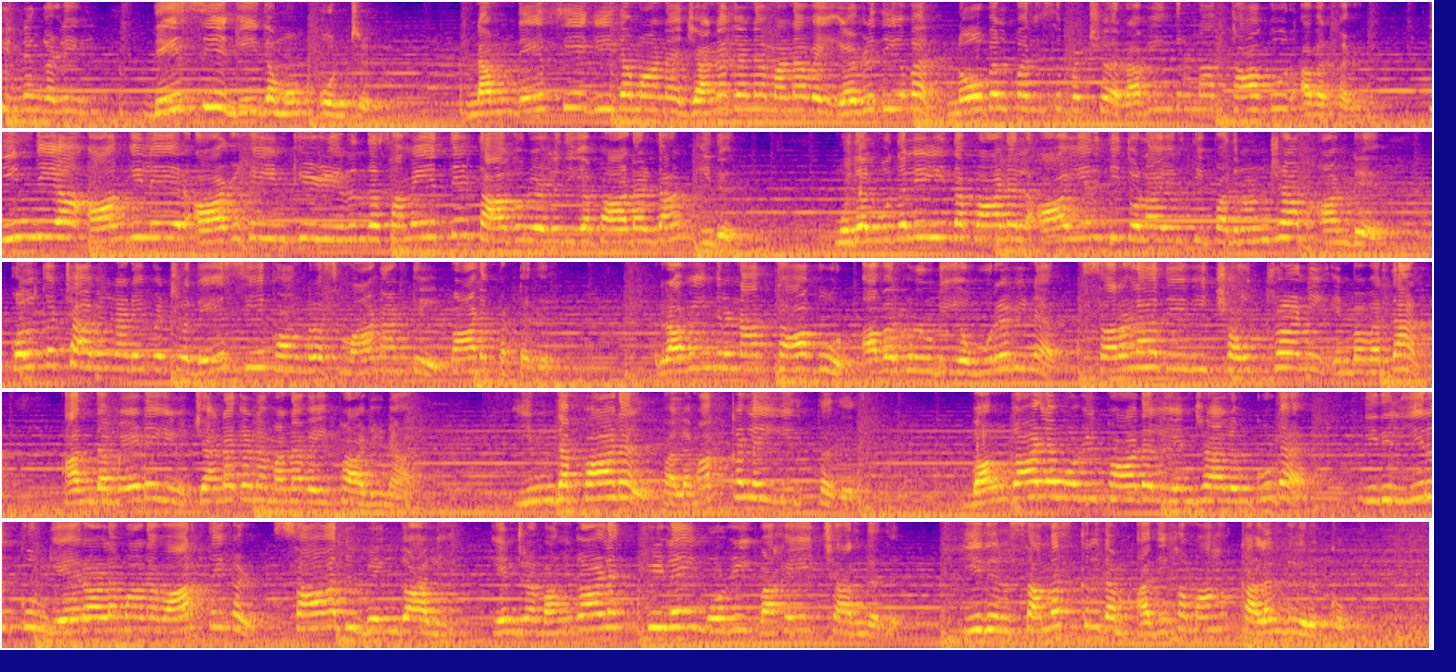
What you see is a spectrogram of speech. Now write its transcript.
சின்னங்களில் தேசிய கீதமும் ஒன்று. நம் தேசிய கீதமான ஜனகண மனவை எழுதியவர் நோபல் பரிசு பெற்ற ரவீந்திரநாத் தாகூர் அவர்கள். இந்தியா ஆங்கிலேயர் ஆளுகையின் கீழ் இருந்த சமயத்தில் தாகூர் எழுதிய பாடல்தான் இது. முதல் முதலில் இந்த பாடல் ஆயிரத்தி தொள்ளாயிரத்தி பதினொன்றாம் ஆண்டு கொல்கத்தாவில் நடைபெற்ற தேசிய காங்கிரஸ் மாநாட்டில் பாடப்பட்டது. ரவீந்திரநாத் தாகூர் அவர்களுடைய உறவினர் சரளாதேவி சௌத்ராணி என்பவர்தான் அந்த மேடையில் ஜனகண மனவை பாடினார். இந்த பாடல் பல மக்களை ஈர்த்தது. வங்காள மொழி பாடல் என்றாலும் கூட இதில் இருக்கும் ஏராளமான வார்த்தைகள் சாது பெங்காலி என்ற வங்காள கிளை மொழி வகையைச் சார்ந்தது. இதில் சமஸ்கிருதம் அதிகமாக கலந்து இருக்கும்.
